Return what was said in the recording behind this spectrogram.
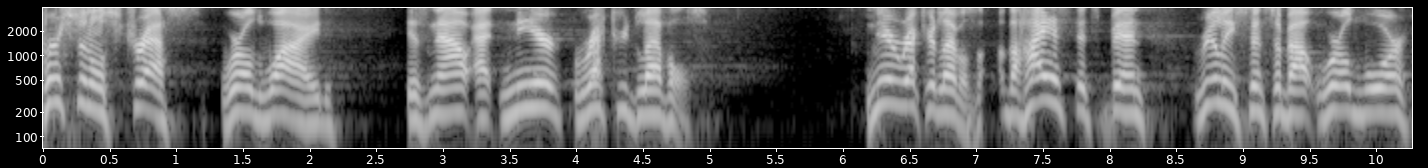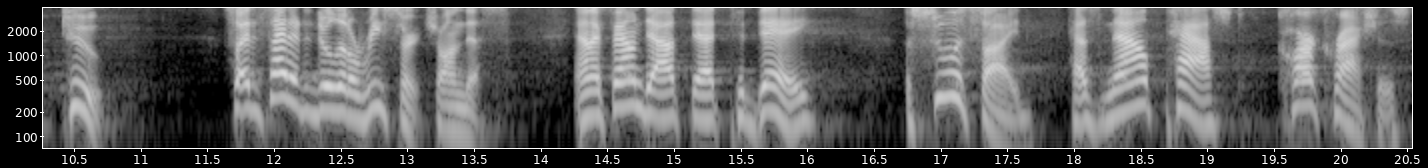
Personal stress worldwide is now at near record levels. Near record levels. The highest it's been really since about World War II. So I decided to do a little research on this. And I found out that today, suicide has now passed car crashes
